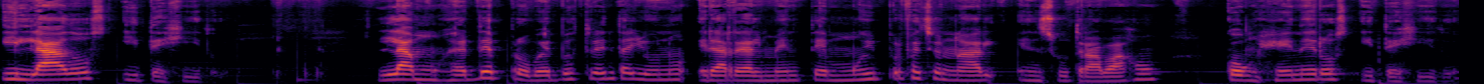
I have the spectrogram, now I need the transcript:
Hilados y tejidos. La mujer de Proverbios 31 era realmente muy profesional en su trabajo con géneros y tejidos.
